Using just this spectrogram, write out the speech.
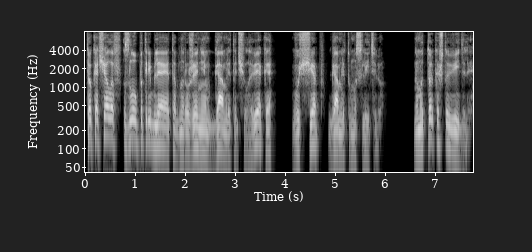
то Качалов злоупотребляет обнаружением Гамлета человека в ущерб Гамлету-мыслителю. Но мы только что видели,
